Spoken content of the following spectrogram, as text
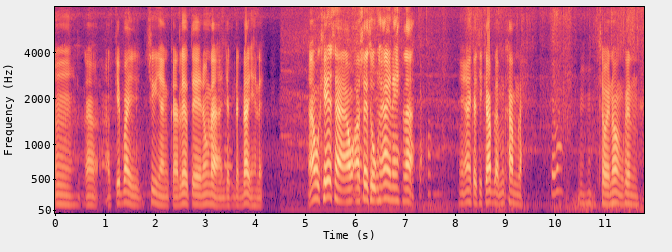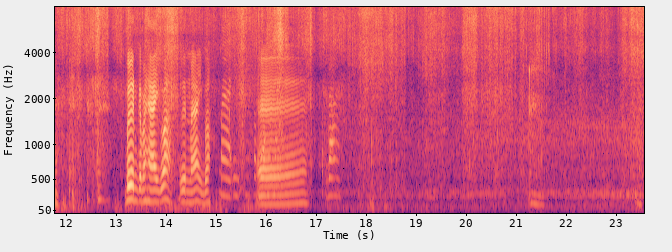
อืมอ่าเอาเก็บไว้ชื่อหยังก็แล้วแต่น้องล่ะอยากอยากได้หั่นแหละเอาโอเคซะเอาเอาใส่ถุงให้อ้ายนี่ล่ะจะทำให้อ้ายก็สิกลับแล้วมันค่ำล่ะหรือว่าอืมซอยน้องเพิ่นบื้นก็มาหาอีกบ่บื้นมาอีกบ่มาอีกก็เอได้อได้ พี่น้อง ช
